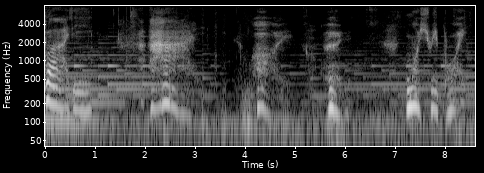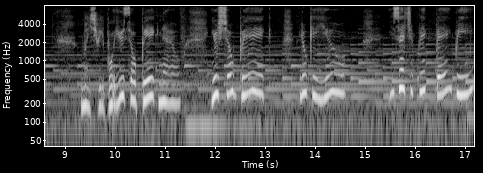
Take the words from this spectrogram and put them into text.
buddy. Hi. Hi. Hey. My sweet boy. My sweet boy, you're so big now. You're so big. Look at you. You're such a big baby.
